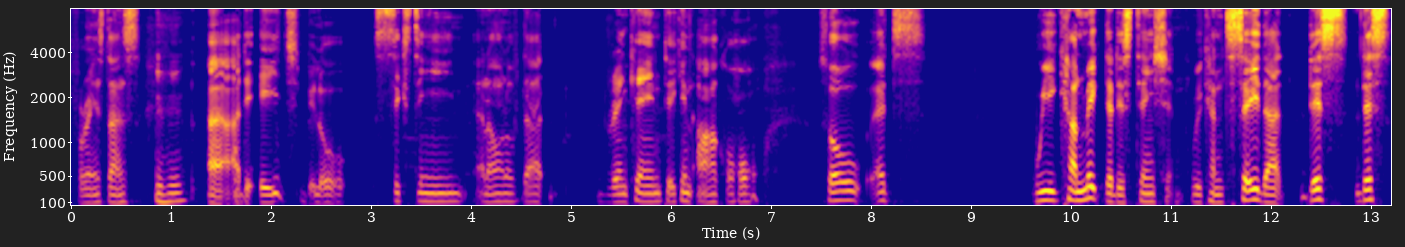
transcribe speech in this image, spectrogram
for instance Mm-hmm. uh, at the age below 16 and all of that drinking taking alcohol so it's we can make the distinction we can say that this this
